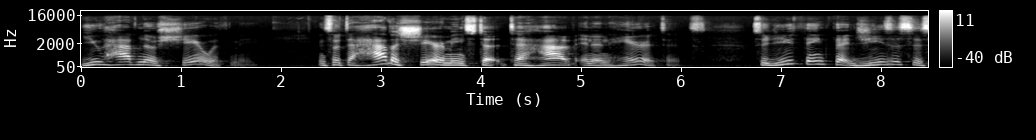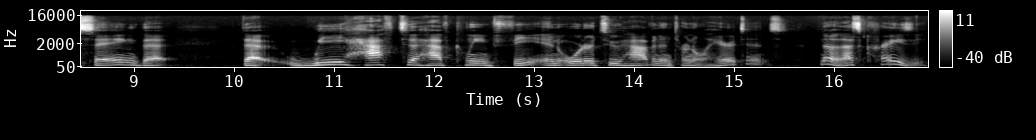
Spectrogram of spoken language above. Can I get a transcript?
you have no share with me. And so to have a share means to, to have an inheritance. So do you think that Jesus is saying that, that we have to have clean feet in order to have an eternal inheritance? No, that's crazy.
